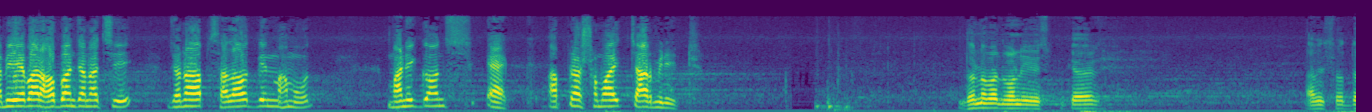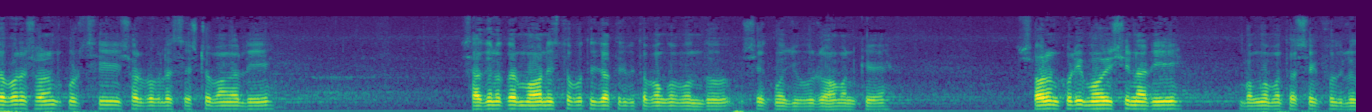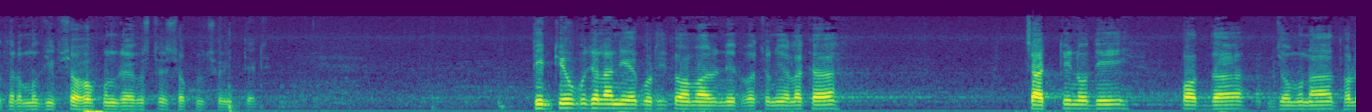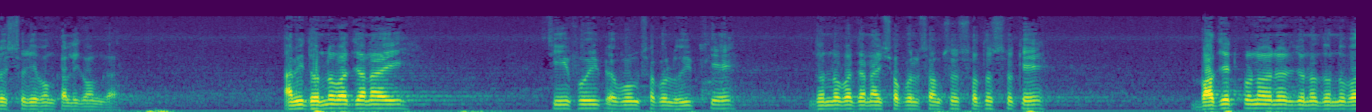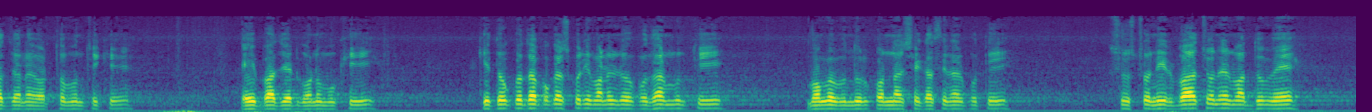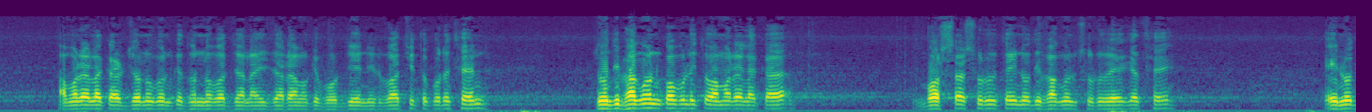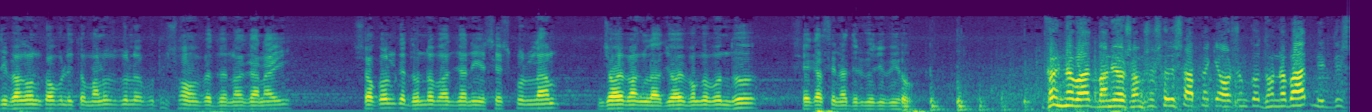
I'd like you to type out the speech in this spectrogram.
আমি এবার আহ্বান জানাচ্ছি জনাব সালাউদ্দিন মাহমুদ, মানিকগঞ্জ এক। আপনার সময় চার মিনিট। ধন্যবাদ মাননীয় স্পিকার। আমি শ্রদ্ধা ভরে স্মরণ করছি সর্বকালের শ্রেষ্ঠ বাঙালি, স্বাধীনতার মহান স্থপতি জাতির পিতা বঙ্গবন্ধু শেখ মুজিবুর রহমানকে স্মরণ করি মহিষী নারী বঙ্গমাতা শেখ ফজিলতরা মুজিব সহ পনেরোই আগস্টের সকল শহীদদের। তিনটি উপজেলা নিয়ে গঠিত আমার নির্বাচনী এলাকা, চারটি নদী, পদ্মা, যমুনা, ধলেশ্বরী এবং কালীগঙ্গা। আমি ধন্যবাদ জানাই চিফ হুইপ এবং সকল হুইপকে, ধন্যবাদ জানাই সকল সংসদ সদস্যকে, বাজেট প্রণয়নের জন্য ধন্যবাদ জানাই অর্থমন্ত্রীকে এই বাজেট গণমুখী। কৃতজ্ঞতা প্রকাশ করি মাননীয় প্রধানমন্ত্রী বঙ্গবন্ধুর কন্যা শেখ হাসিনার প্রতি। সুষ্ঠু নির্বাচনের মাধ্যমে আমার এলাকার জনগণকে ধন্যবাদ জানাই যারা আমাকে ভোট দিয়ে নির্বাচিত করেছেন। নদী ভাঙন কবলিত আমার এলাকা। বর্ষার শুরুতেই নদী ভাঙন শুরু হয়ে গেছে। এই নদী ভাঙন কবলিত মানুষগুলোর প্রতি সমবেদনা জানাই। সকলকে ধন্যবাদ জানিয়ে শেষ করলাম। জয় বাংলা, জয় বঙ্গবন্ধু। শেখ হাসিনা দীর্ঘজীবী হোক। ধন্যবাদ। মাননীয় সংসদ সদস্য, আপনাকে অসংখ্য ধন্যবাদ। নির্দিষ্ট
